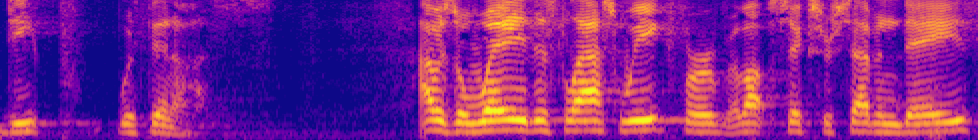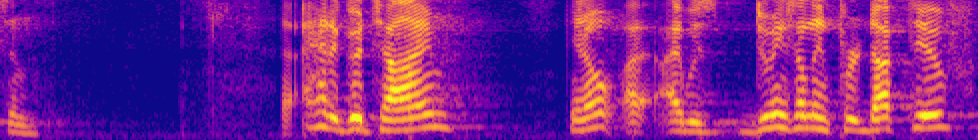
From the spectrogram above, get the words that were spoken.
deep within us. I was away this last week for about six or seven days, and I had a good time. You know, I, I was doing something productive,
